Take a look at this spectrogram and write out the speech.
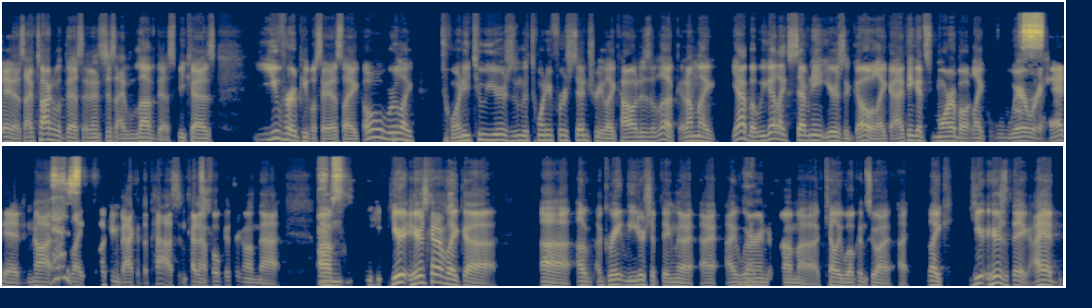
say this. I've talked about this, and it's just, I love this because you've heard people say this, like, oh, we're like 22 years in the 21st century. Like, how does it look? And I'm like, yeah, but we got like seven, eight years ago. Like, I think it's more about like where yes. we're headed, not yes. like looking back at the past and kind of focusing on that. Um, here, here's kind of like a, uh, a, a great leadership thing that I, I, learned from uh, Kelly Wilkins, who I, I like. Here, here's the thing. I had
